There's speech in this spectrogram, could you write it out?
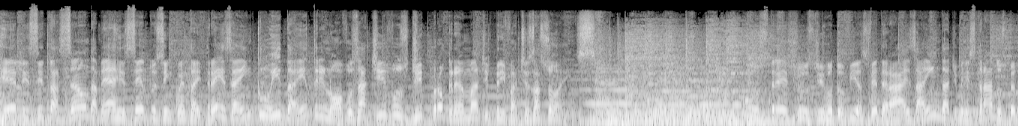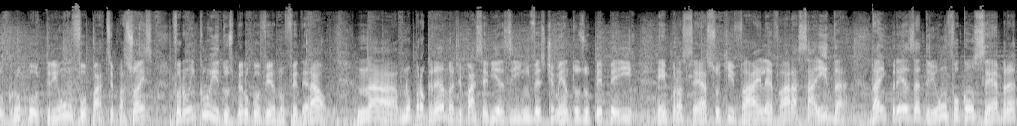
Relicitação da BR-153 é incluída entre novos ativos de programa de privatizações. Os trechos de rodovias federais ainda administrados pelo Grupo Triunfo Participações foram incluídos pelo governo federal na, no Programa de Parcerias e Investimentos, o PPI, em processo que vai levar à saída da empresa Triunfo Concebra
